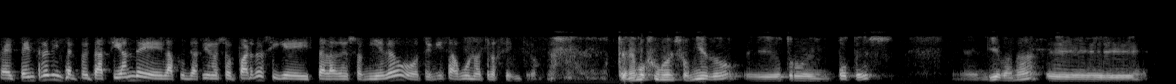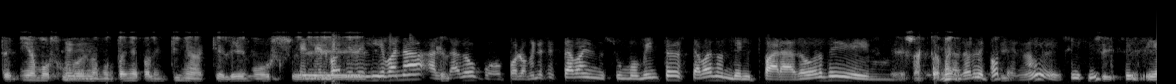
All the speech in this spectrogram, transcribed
¿El centro de interpretación de la Fundación Oso Pardo sigue instalado en Somiedo o tenéis algún otro centro? Tenemos uno en Somiedo, eh, otro en Potes, en Líbana. Eh, teníamos uno en la montaña palentina que le hemos... en el valle de eh, Líbana, al lado, por, lo menos estaba en su momento, estaba donde el parador de... Exactamente. Parador de Potes, ¿no? Sí, sí. sí,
